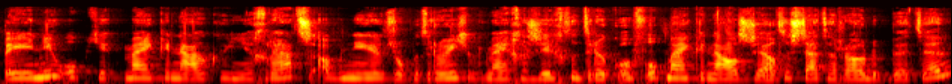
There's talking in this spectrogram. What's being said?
Ben je nieuw op je, mijn kanaal kun je gratis abonneren door op het rondje met mijn gezicht te drukken of op mijn kanaal zelf. Er staat een rode button.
